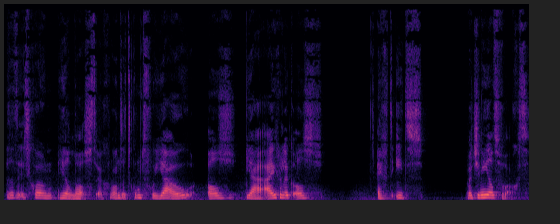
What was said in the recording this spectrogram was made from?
dat is gewoon heel lastig. Want het komt voor jou als, ja, eigenlijk als echt iets wat je niet had verwacht.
